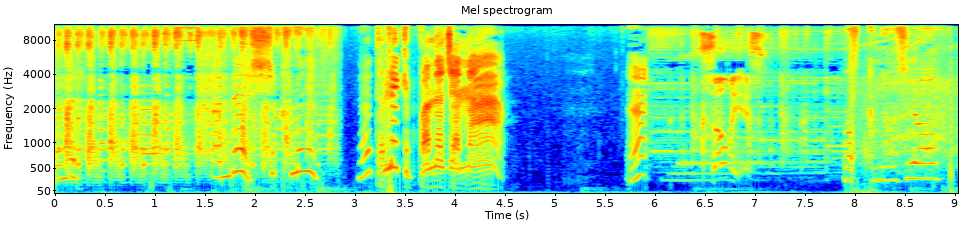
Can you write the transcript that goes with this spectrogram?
안돼, 안돼 시작하면은 내가 달릴 게 뻔하잖아. 응? Soviets. 어, 안녕하세요.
